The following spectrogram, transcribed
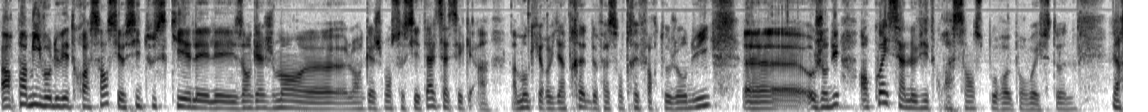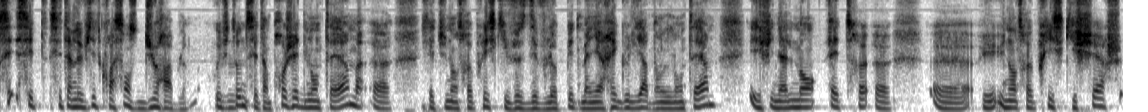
Alors parmi vos leviers de croissance, il y a aussi tout ce qui est les, engagements, euh, l'engagement sociétal. Ça c'est un, mot qui revient très, de façon très forte aujourd'hui. Euh, aujourd'hui, en quoi est-ce un levier de croissance pour pour Wavestone? C'est un levier de croissance durable. Wavestone, mhm. c'est un projet de long terme. Euh, c'est une entreprise qui veut se développer de manière régulière dans le long terme et finalement être une entreprise qui cherche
